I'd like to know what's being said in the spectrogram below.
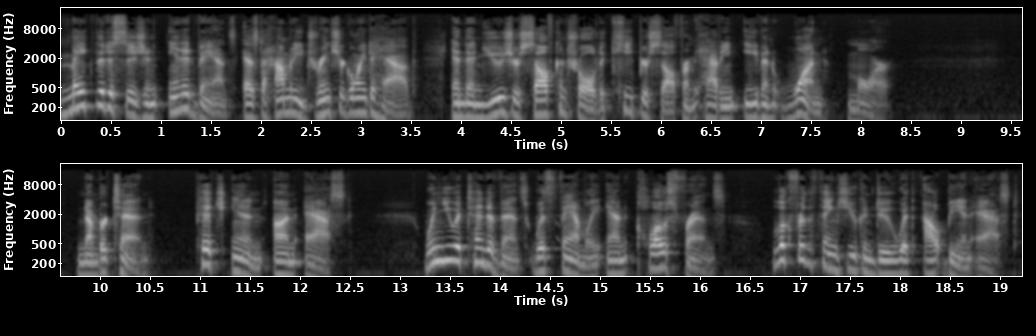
Make the decision in advance as to how many drinks you're going to have, and then use your self control to keep yourself from having even one more. Number 10. Pitch in unasked. When you attend events with family and close friends, look for the things you can do without being asked.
